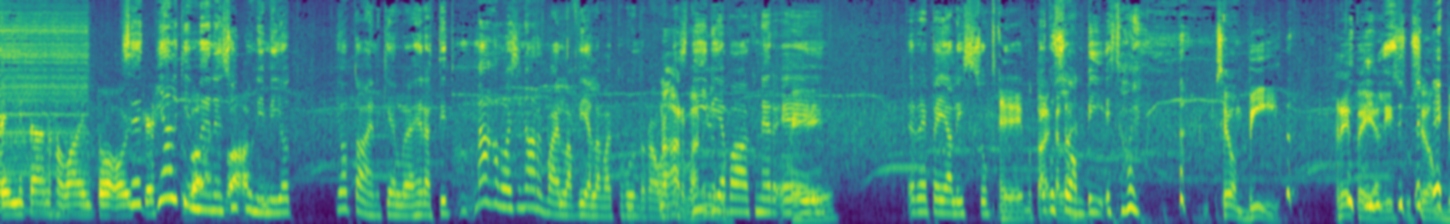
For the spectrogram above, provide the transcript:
Ei mitään havaintoa se oikein. jälkimmäinen Hyvä- hyvä sukunimi jot, jotain kelloja herätti. Mä haluaisin arvailla vielä vaikka kuinka kauan. No arvaa, Stevie niin ja Wagner, ei. Ei. Repe ja Lissu. Ei, mutta Ei, kun aika se on bi... Toi. Se on B. Repe ja Lissu, se on B.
